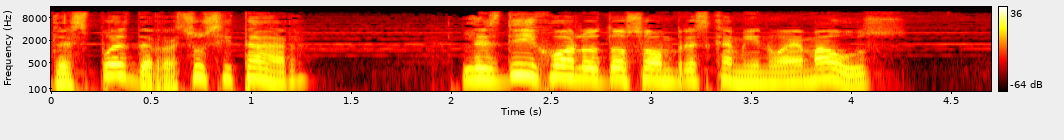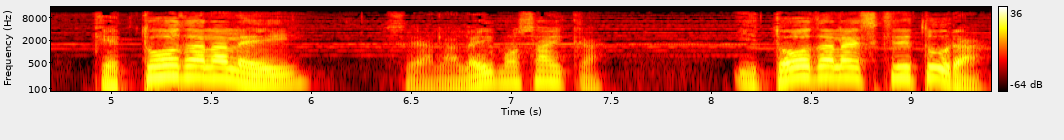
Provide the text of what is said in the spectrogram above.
Después de resucitar, les dijo a los dos hombres camino a Emaús que toda la ley, sea la ley mosaica, y toda la escritura,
